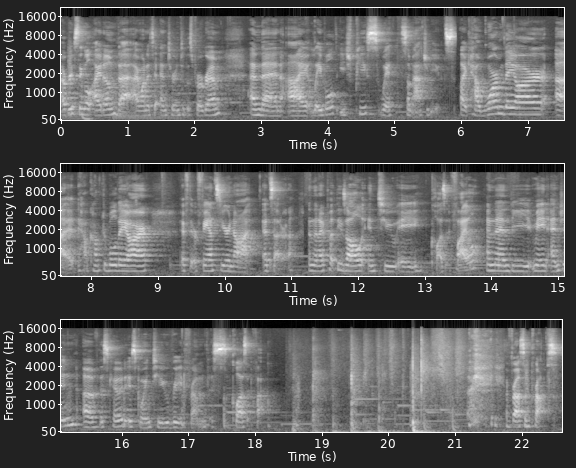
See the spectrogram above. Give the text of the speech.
every single item that I wanted to enter into this program. And then I labeled each piece with some attributes, like how warm they are, uh, how comfortable they are, if they're fancy or not, etc. And then I put these all into a closet file. And then the main engine of this code is going to read from this closet file. Okay, I brought some props.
